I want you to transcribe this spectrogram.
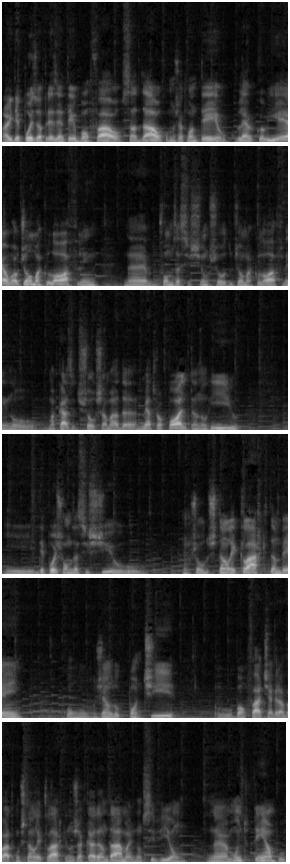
Aí depois eu apresentei o Bonfá ao Sadal, como já contei, ao Larry Coryell, ao John McLaughlin. Né? Fomos assistir um show do John McLaughlin numa casa de show chamada Metropolitan, no Rio. E depois fomos assistir o, um show do Stanley Clark também, com Jean-Luc Ponty. O Bonfá tinha gravado com Stanley Clark no Jacarandá, mas não se viam né, há muito tempo.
